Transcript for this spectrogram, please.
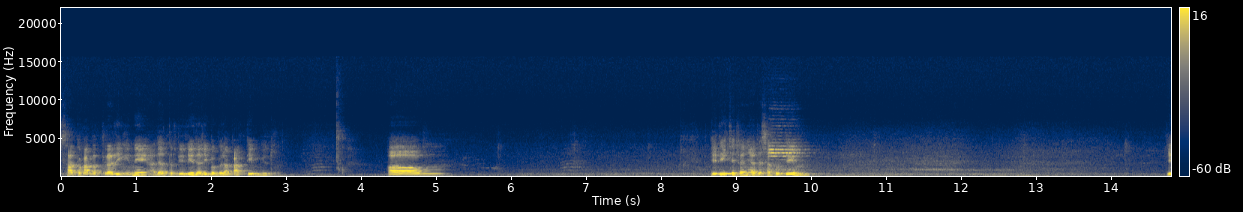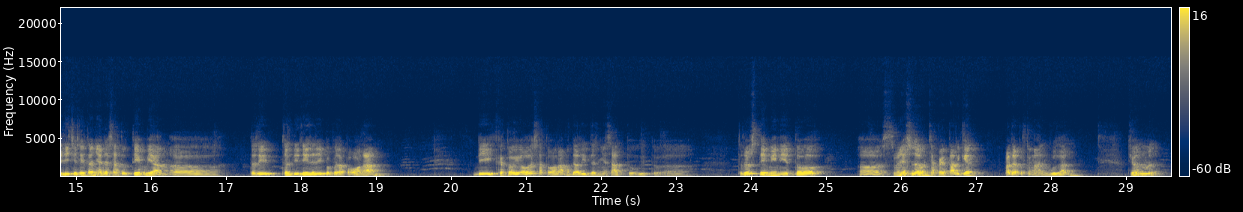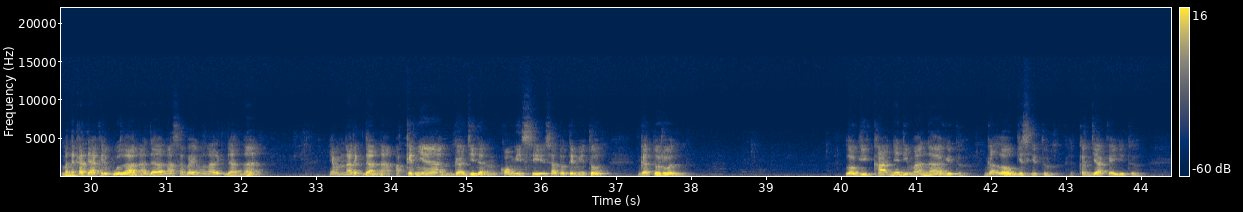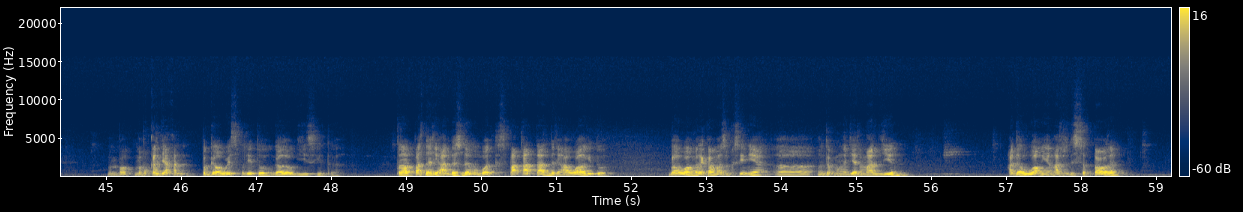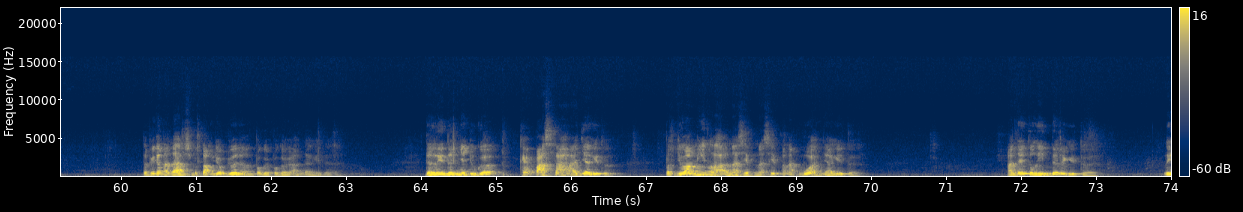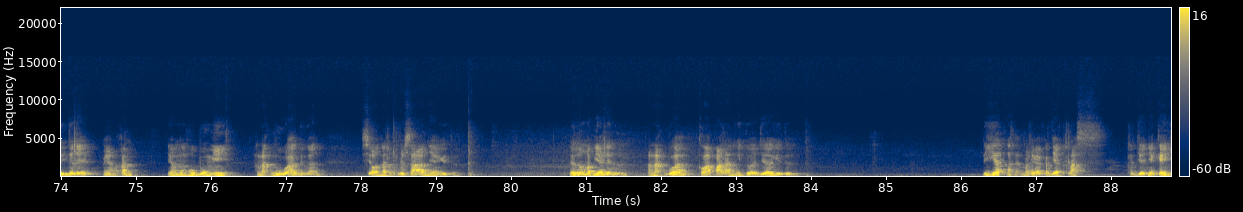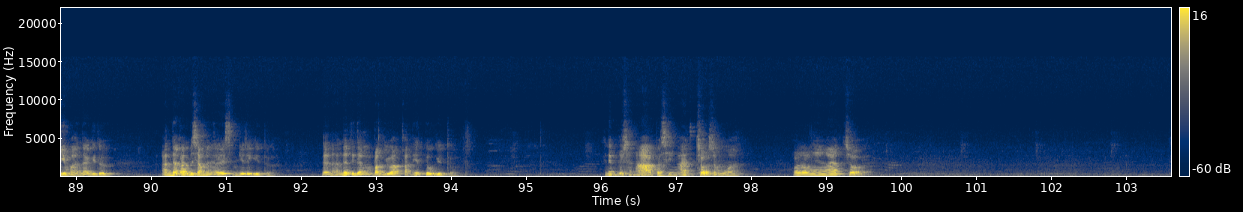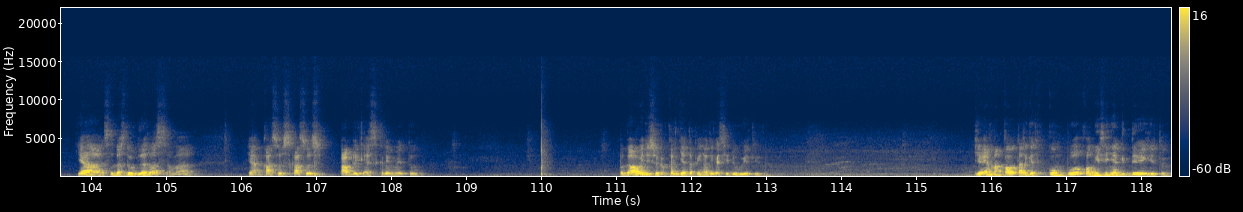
satu kantor trading ini ada terdiri dari beberapa tim gitu. Um, jadi ceritanya ada satu tim. Jadi ceritanya ada satu tim yang uh, terdiri dari beberapa orang. Diketuai oleh satu orang ada leadernya satu gitu uh, terus tim ini tuh uh, sebenarnya sudah mencapai target pada pertengahan bulan Cuman mendekati akhir bulan ada nasabah yang menarik dana, yang menarik dana, akhirnya gaji dan komisi satu tim itu nggak turun. Logikanya di mana gitu? Nggak logis gitu kerja kayak gitu. Mempekerjakan pegawai seperti itu nggak logis gitu. Terlepas dari Anda sudah membuat kesepakatan dari awal gitu bahwa mereka masuk ke sini uh, untuk mengejar margin, ada uang yang harus disetor tapi kan Anda harus bertanggung jawab juga dengan pegawai-pegawai Anda gitu. Dan leadernya juga kayak pasrah aja gitu. Perjuangin lah nasib-nasib anak buahnya gitu. Anda itu leader gitu. Leader yang akan yang menghubungi anak buah dengan si owner perusahaannya gitu. Dan lu ngebiarin anak buah kelaparan gitu aja gitu. Lihatlah mereka kerja keras, kerjanya kayak gimana gitu anda kan bisa menilai sendiri gitu. Dan Anda tidak memperjuangkan itu gitu. Ini perusahaan apa sih ngaco semua? Orangnya ngaco. Ya 11-12 lah sama yang kasus-kasus pabrik es krim itu. Pegawai disuruh kerja tapi nggak dikasih duit gitu. Ya emang kalau target kumpul komisinya gede gitu.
